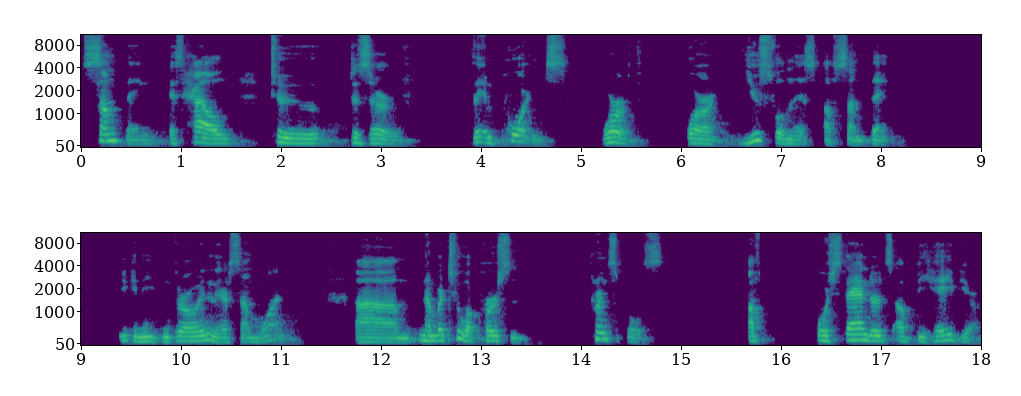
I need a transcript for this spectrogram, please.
something is held to deserve the importance, worth, or usefulness of something. You can even throw in there someone. Um, number two, a person, principles of or standards of behavior,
